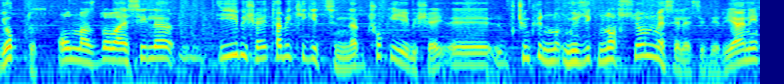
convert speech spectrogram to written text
yoktur. Olmaz. Dolayısıyla iyi bir şey tabii ki gitsinler. Çok iyi bir şey. E, çünkü no, müzik nosyon meselesidir. Yani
